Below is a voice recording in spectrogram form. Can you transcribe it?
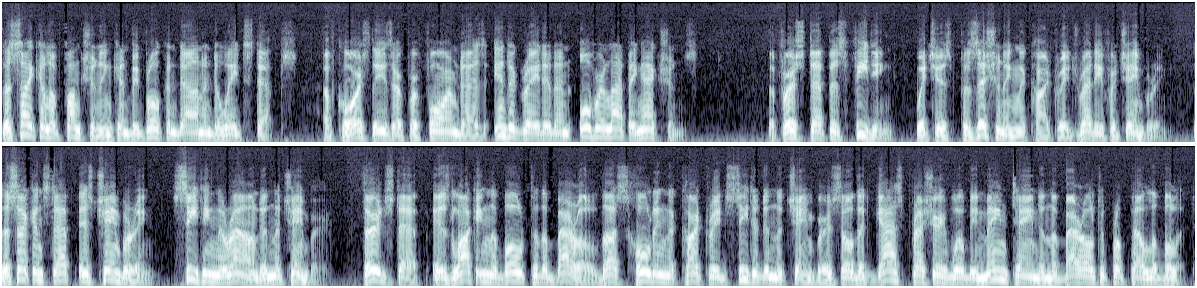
The cycle of functioning can be broken down into eight steps. Of course, these are performed as integrated and overlapping actions. The first step is feeding, which is positioning the cartridge ready for chambering. The second step is chambering, seating the round in the chamber. Third step is locking the bolt to the barrel, thus holding the cartridge seated in the chamber so that gas pressure will be maintained in the barrel to propel the bullet.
